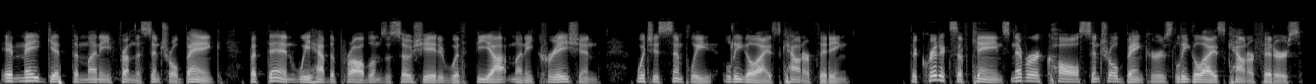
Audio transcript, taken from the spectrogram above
It may get the money from the central bank, but then we have the problems associated with fiat money creation, which is simply legalized counterfeiting. The critics of Keynes never call central bankers legalized counterfeiters.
